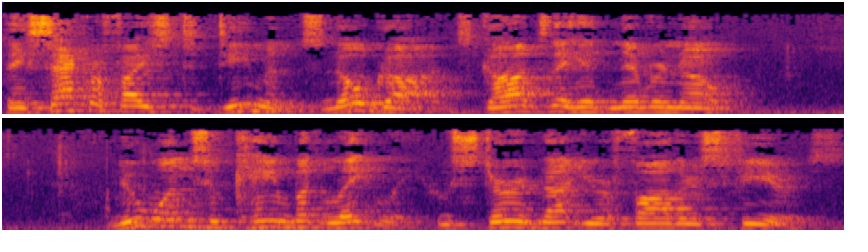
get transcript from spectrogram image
They sacrificed to demons, no gods, gods they had never known. New ones who came but lately, who stirred not your father's fears.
